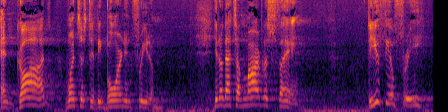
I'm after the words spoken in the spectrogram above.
And God wants us to be born in freedom. You know, that's a marvelous thing. Do you feel free?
